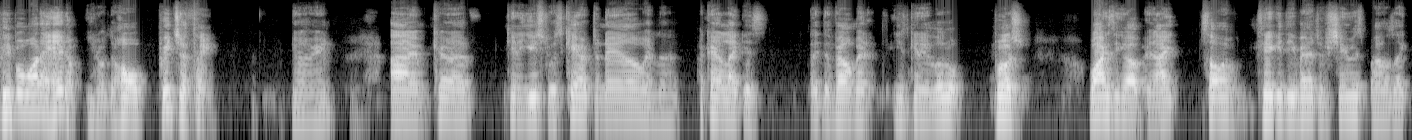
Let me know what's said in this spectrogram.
people want to hate him. You know, the whole preacher thing. You know what I mean? I'm kind of getting used to his character now, and uh, I kind of like his like development. He's getting a little push, wising up, and I saw him taking the advantage of Sheamus, but I was like,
